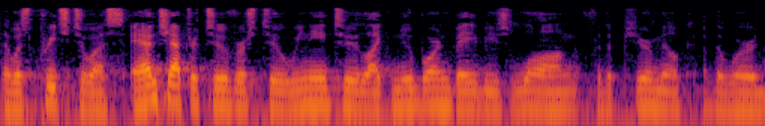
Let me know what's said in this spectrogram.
that was preached to us. And chapter 2, verse 2, we need to, like newborn babies, long for the pure milk of the Word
